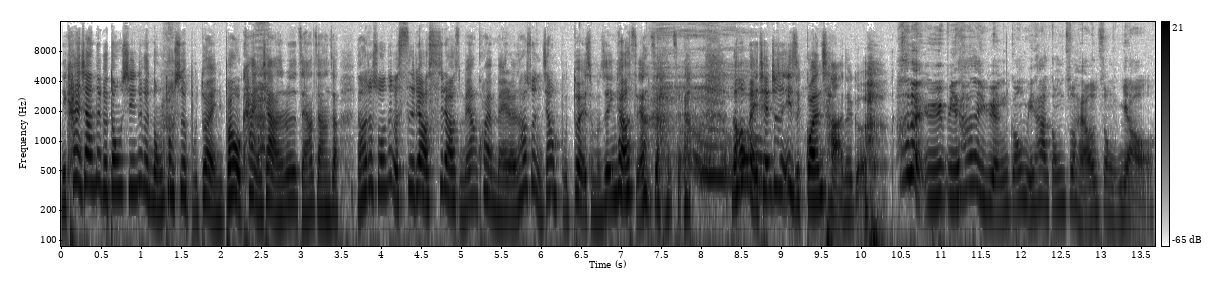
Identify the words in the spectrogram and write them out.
你看一下那个东西，那个浓度是不对，你帮我看一下，然后是怎样怎样怎样，然后就说那个饲料饲料怎么样，快没了。然后说你这样不对，什么这应该要怎样怎样怎样。然后每天就是一直观察那个 他的鱼比他的员工比他的工作还要重要。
